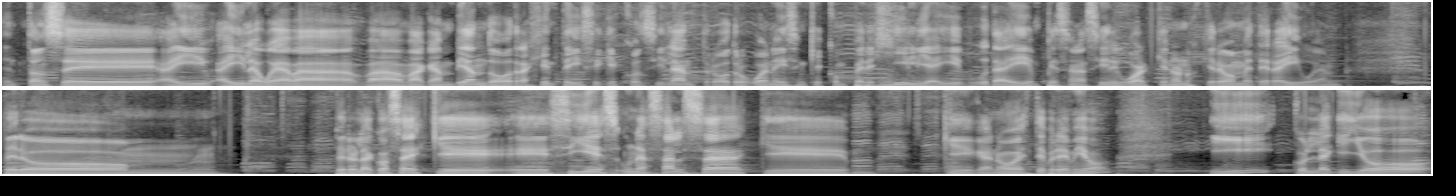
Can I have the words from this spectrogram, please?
Entonces, ahí, ahí la weá va, va, va cambiando. Otra gente dice que es con cilantro, otros weones dicen que es con perejil, y ahí, puta, ahí empiezan a decir igual que no nos queremos meter ahí, weón. Pero. mm, Pero la cosa es que eh, sí es una salsa que, que ganó este premio y con la que yo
